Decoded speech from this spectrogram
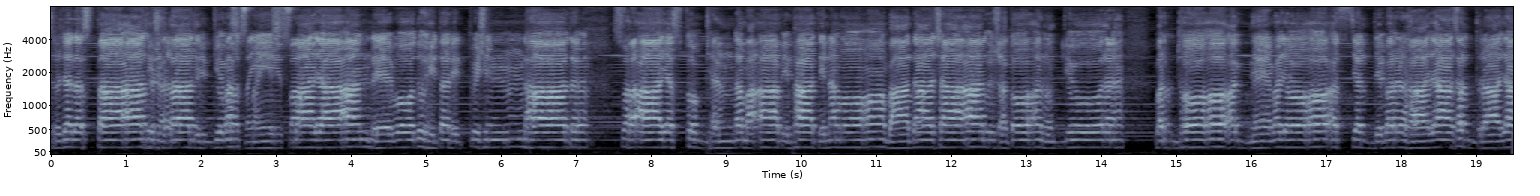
सृजदस्ताधिषतादिद्युमस्मै स्वायान् देवो दुहितरित्विषिन्धात् स्व आयस्तुभ्यन्दम आविभाति नमो बादाशादुषतो अनुद्योन्। वर्धो अग्नेवयो अस्य द्विबर्हाया सद्राया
